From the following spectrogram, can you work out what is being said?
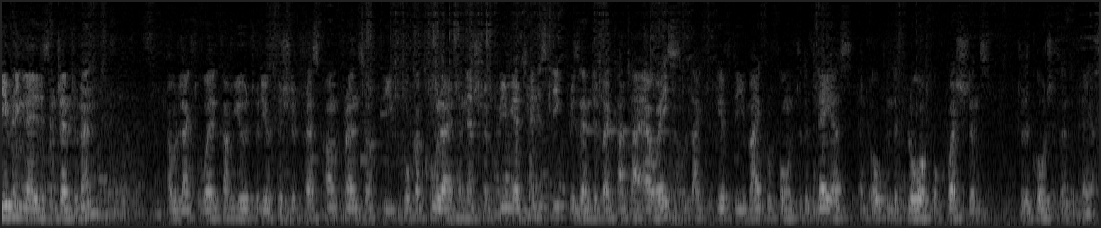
evening, ladies and gentlemen. I would like to welcome you to the official press conference of the Coca-Cola International Premier Tennis League presented by Qatar Airways. I would like to give the microphone to the players and open the floor for questions to the coaches and the players.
